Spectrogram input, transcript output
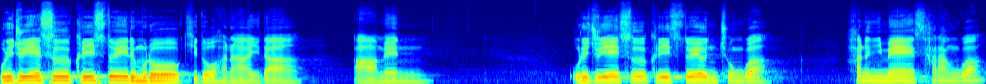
우리 주 예수 그리스도의 이름으로 기도하나이다. 아멘. 우리 주 예수 그리스도의 은총과 하느님의 사랑과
